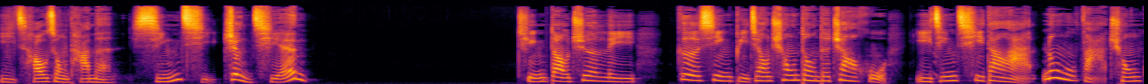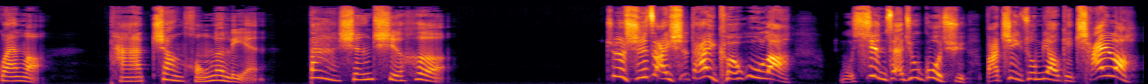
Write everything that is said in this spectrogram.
以操纵他们行乞挣钱。听到这里，个性比较冲动的赵虎已经气到啊，怒发冲冠了。他涨红了脸，大声斥喝：“这实在是太可恶了！我现在就过去把这座庙给拆了。”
